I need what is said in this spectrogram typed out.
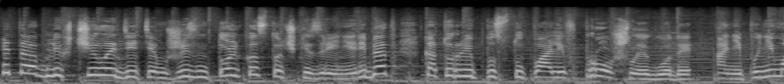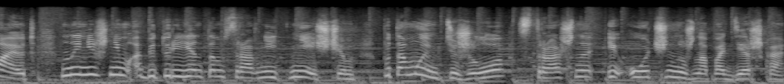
Это облегчило детям жизнь только с точки зрения ребят, которые поступали в прошлые годы. Они понимают, нынешним абитуриентам сравнить не с чем, потому им тяжело, страшно и очень нужна поддержка.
